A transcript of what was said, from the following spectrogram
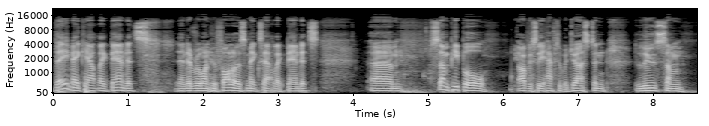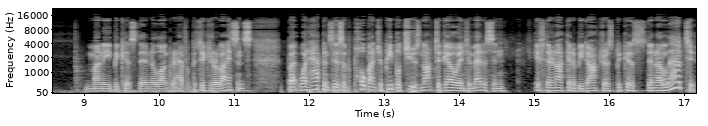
they make out like bandits, and everyone who follows makes out like bandits. Um, some people obviously have to adjust and lose some money because they no longer have a particular license. But what happens is a whole bunch of people choose not to go into medicine if they're not going to be doctors because they're not allowed to.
